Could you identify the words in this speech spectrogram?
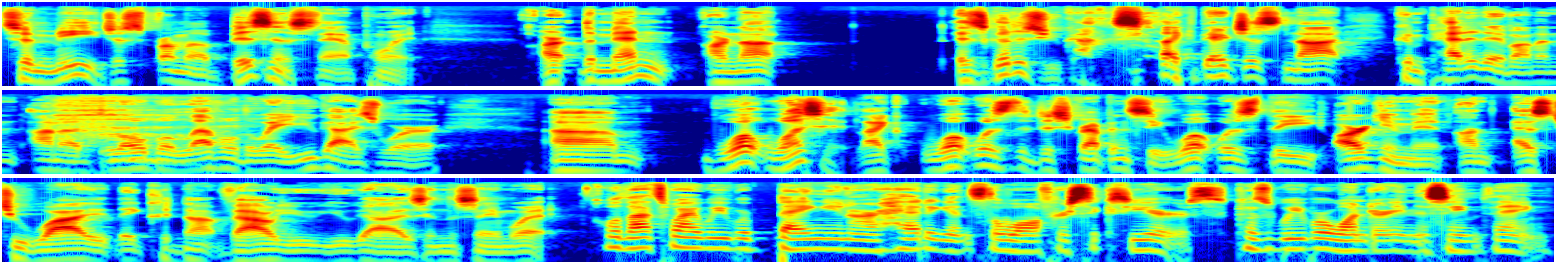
to me, just from a business standpoint, are the men are not as good as you guys. like they're just not competitive on a on a global level the way you guys were. Um, what was it like? What was the discrepancy? What was the argument on as to why they could not value you guys in the same way? Well, that's why we were banging our head against the wall for 6 years cuz we were wondering the same thing.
